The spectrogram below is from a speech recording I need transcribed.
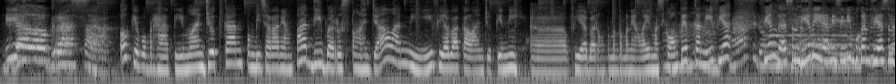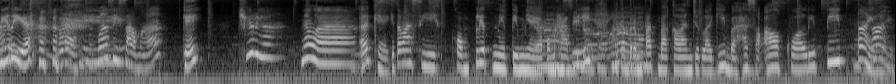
Dialog Rasa. Oke pemerhati, melanjutkan pembicaraan yang tadi baru setengah jalan nih. Via bakal lanjutin nih. eh, Via bareng teman-teman yang lain masih komplit kan nih Via? Via nggak sendiri kan di sini bukan Via sendiri ya. masih sama. Oke. Cheerio. Nela. Oke, kita masih komplit nih timnya ya pemerhati. Kita berempat bakal lanjut lagi bahas soal quality time.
